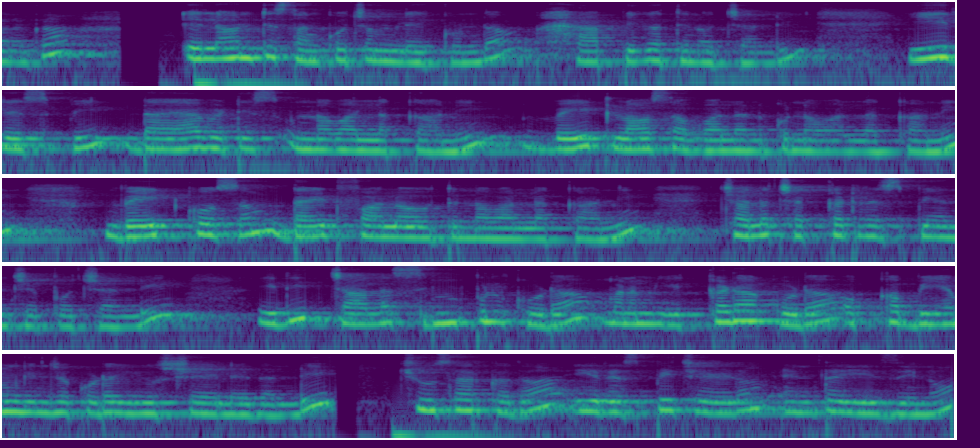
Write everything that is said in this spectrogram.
కనుక ఎలాంటి సంకోచం లేకుండా హ్యాపీగా తినొచ్చండి. ఈ రెసిపీ డయాబెటీస్ ఉన్న వాళ్ళకి కానీ వెయిట్ లాస్ అవ్వాలనుకున్న వాళ్ళకి కానీ వెయిట్ కోసం డైట్ ఫాలో అవుతున్న వాళ్ళకి కానీ చాలా చక్కటి రెసిపీ అని చెప్పొచ్చండి. ఇది చాలా సింపుల్ కూడా మనం ఎక్కడా కూడా ఒక్క బియ్యం గింజ కూడా యూస్ చేయలేదండి. చూసారు కదా ఈ రెసిపీ చేయడం ఎంత ఈజీనో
